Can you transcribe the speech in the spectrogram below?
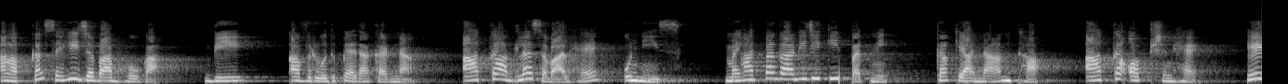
आपका सही जवाब होगा बी अवरोध पैदा करना। आपका अगला सवाल है 19 महात्मा गांधी जी की पत्नी का क्या नाम था? आपका ऑप्शन है A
